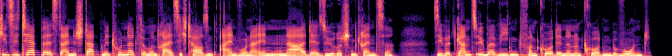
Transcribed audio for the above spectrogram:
Kisiltepe ist eine Stadt mit 135.000 EinwohnerInnen nahe der syrischen Grenze. Sie wird ganz überwiegend von Kurdinnen und Kurden bewohnt.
